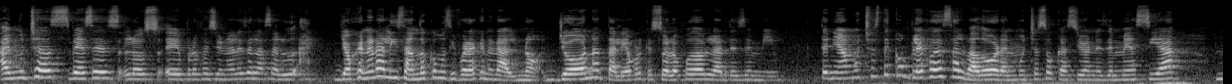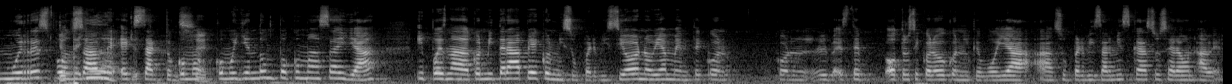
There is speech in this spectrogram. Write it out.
Hay muchas veces los eh, profesionales de la salud, yo generalizando como si fuera general, no, yo Natalia, porque solo puedo hablar desde mí, tenía mucho este complejo de salvadora en muchas ocasiones, de me hacía muy responsable, exacto, como, como yendo un poco más allá. Y pues nada, con mi terapia y con mi supervisión, obviamente con, con este otro psicólogo con el que voy a, a supervisar mis casos, era un, a ver,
